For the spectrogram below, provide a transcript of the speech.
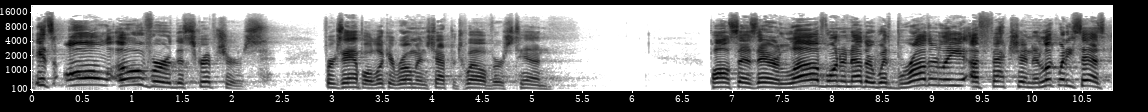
it's all over the scriptures. For example, look at Romans chapter 12, verse 10. Paul says there, love one another with brotherly affection. And look what he says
